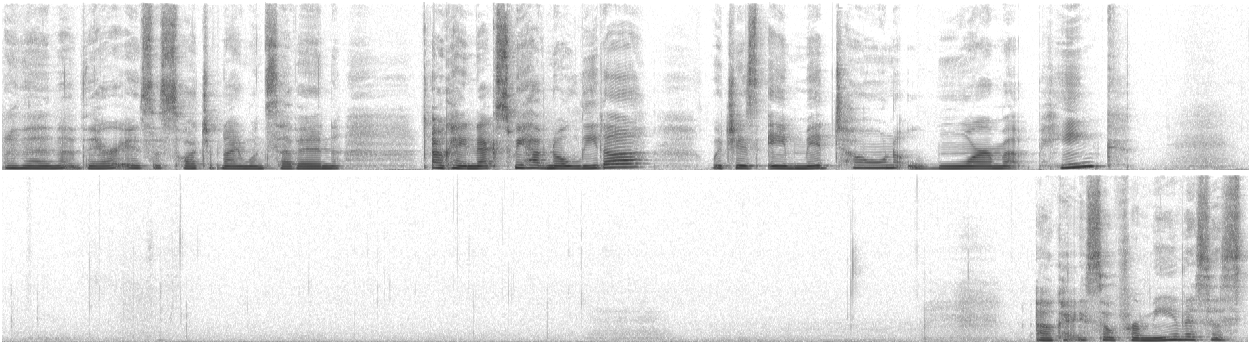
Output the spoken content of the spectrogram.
And then there is a swatch of 917. Okay, next we have Nolita, which is a mid-tone warm pink. Okay, so for me, this is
